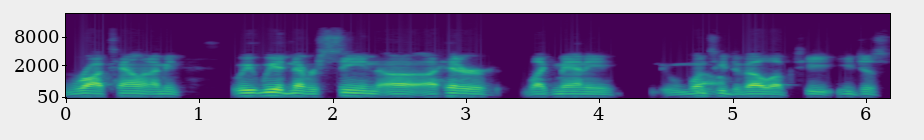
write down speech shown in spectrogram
raw talent. I mean, we we had never seen a, a hitter like Manny. Once no. he developed, he he just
